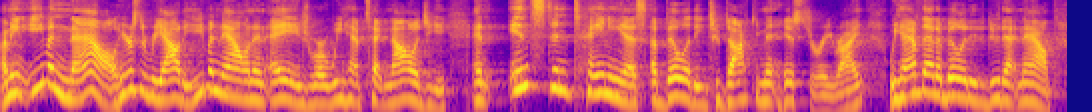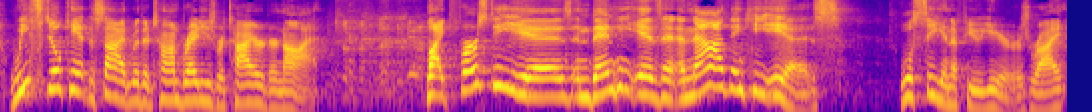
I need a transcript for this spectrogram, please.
I mean, even now, here's the reality even now, in an age where we have technology and instantaneous ability to document history, right? We have that ability to do that now. We still can't decide whether Tom Brady's retired or not. like, first he is, and then he isn't, and now I think he is. We'll see in a few years, right?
